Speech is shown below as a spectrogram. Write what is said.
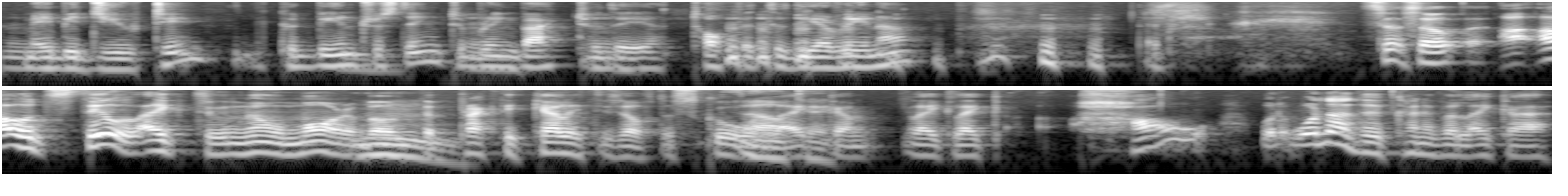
Maybe duty it could be interesting to bring back to the topic to the arena. So, so uh, I would still like to know more about the practicalities of the school, Ah, like, um, like, like how, what, what are the kind of a, like a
